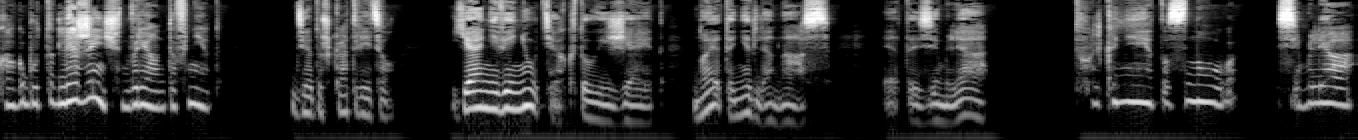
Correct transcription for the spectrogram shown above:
Как будто для женщин вариантов нет. Дедушка ответил, я не виню тех, кто уезжает, но это не для нас. Это земля... Только не это снова. Земля.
